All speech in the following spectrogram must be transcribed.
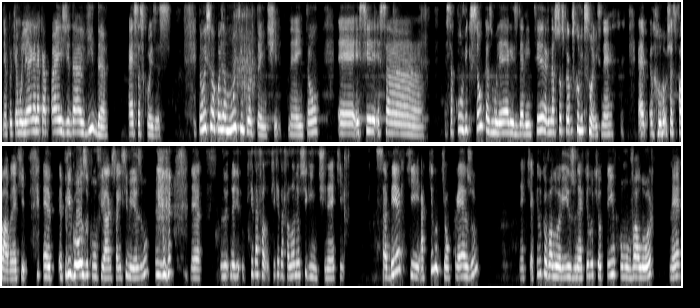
Né? Porque a mulher ela é capaz de dar vida a essas coisas. Então, isso é uma coisa muito importante. Né? Então, é, esse, essa essa convicção que as mulheres devem ter nas suas próprias convicções, né? É, eu já falava, né, que é, é, perigoso confiar só em si mesmo, né? O que está tá falando é o seguinte, né, que saber que aquilo que eu prezo, né, que aquilo que eu valorizo, né, aquilo que eu tenho como valor, né,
